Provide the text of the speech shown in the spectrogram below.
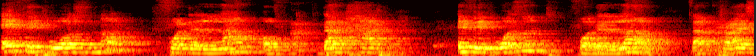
If it was not for the love of that heart, if it wasn't for the love that Christ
